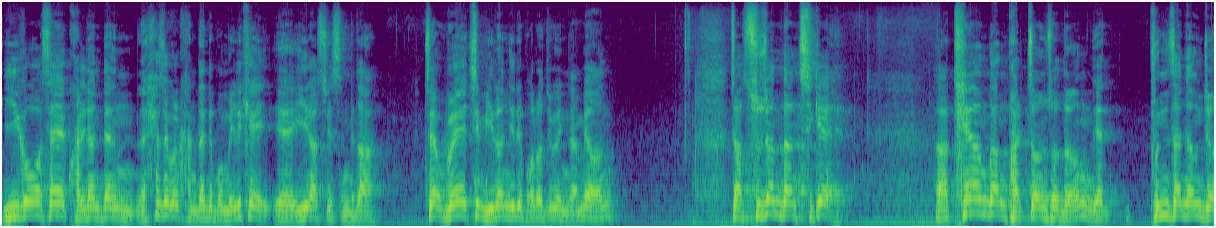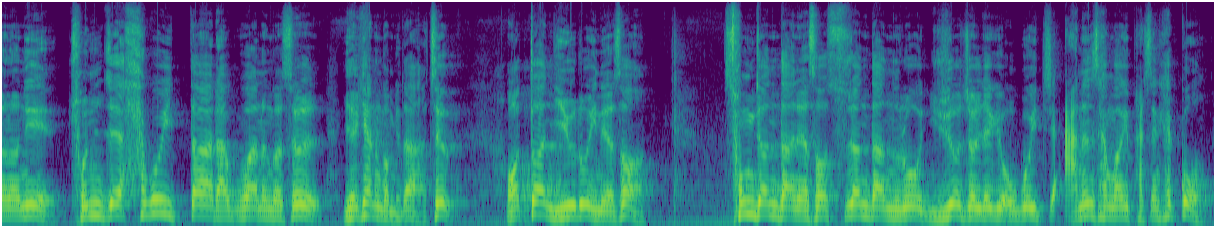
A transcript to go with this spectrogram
이것에 관련된 해석을 간단히 보면 이렇게 예, 이해할 수 있습니다. 제가 왜 지금 이런 일이 벌어지고 있냐면, 자, 수전단 측에 아, 태양광 발전소 등 분산형 전원이 존재하고 있다라고 하는 것을 얘기하는 겁니다. 즉, 어떠한 이유로 인해서 송전단에서 수전단으로 유효 전력이 오고 있지 않은 상황이 발생했고,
